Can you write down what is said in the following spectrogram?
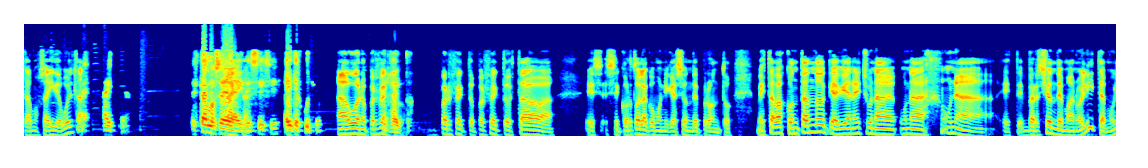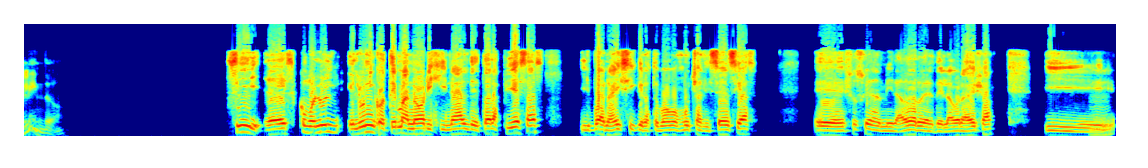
¿Estamos ahí de vuelta? Ahí está. Estamos en el aire, sí, sí, ahí te escucho. Ah, bueno, perfecto. Perfecto. Perfecto, perfecto. Estaba, es- se cortó la comunicación de pronto. Me estabas contando que habían hecho una, una, una este, versión de Manuelita, muy lindo. Sí, es como el, el único tema no original de todas las piezas y bueno, ahí sí que nos tomamos muchas licencias. Eh, yo soy admirador de, de la obra de ella y,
